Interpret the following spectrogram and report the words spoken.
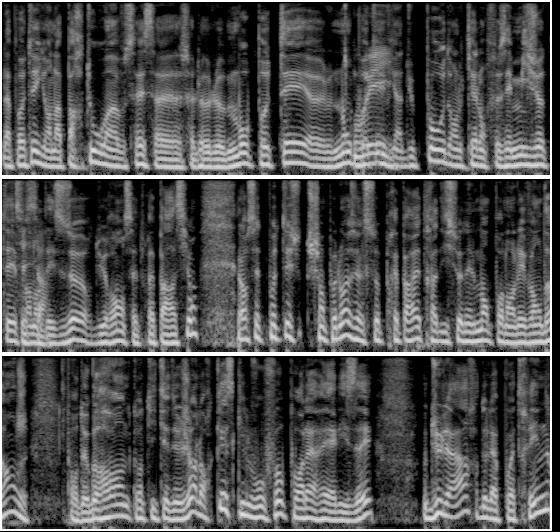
la potée, il y en a partout. hein, vous savez, ça- ça- le, le mot potée, euh, le nom potée Oui. vient du pot dans lequel on faisait mijoter pendant ça. des heures durant cette préparation. Alors cette potée ch- champenoise, elle se préparait traditionnellement pendant les vendanges pour de grandes quantités de gens. Alors qu'est-ce qu'il vous faut pour la réaliser? Du de la poitrine,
